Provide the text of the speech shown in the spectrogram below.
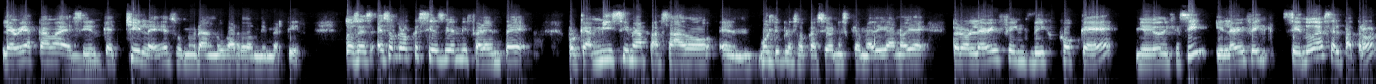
Larry acaba de decir que Chile es un gran lugar donde invertir. Entonces, eso creo que sí es bien diferente, porque a mí sí me ha pasado en múltiples ocasiones que me digan, oye, pero Larry Fink dijo que, y yo dije sí, y Larry Fink sin duda es el patrón,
